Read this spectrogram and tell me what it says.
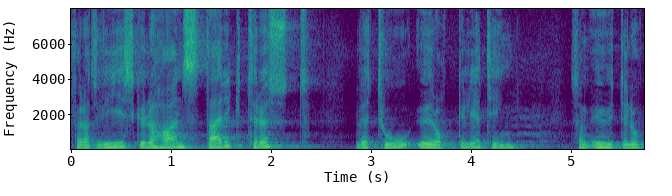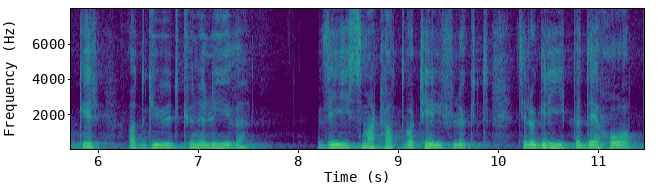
for at vi skulle ha en sterk trøst ved to urokkelige ting, som utelukker at Gud kunne lyve, vi som har tatt vår tilflukt til å gripe det håp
